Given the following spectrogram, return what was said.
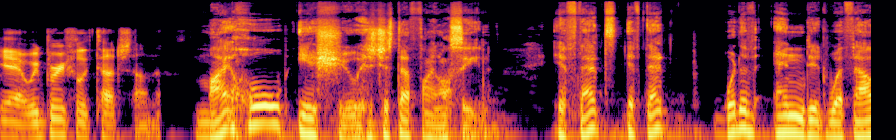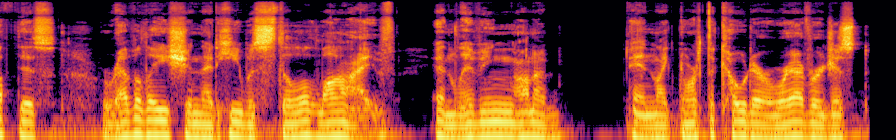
yeah, we briefly touched on that. My whole issue is just that final scene. If that's if that would have ended without this revelation that he was still alive and living on a in like North Dakota or wherever, just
